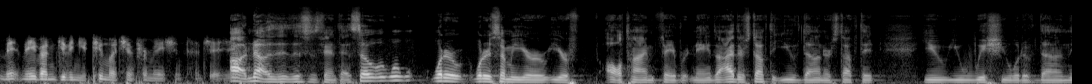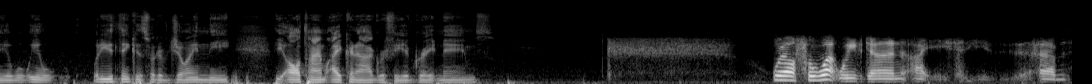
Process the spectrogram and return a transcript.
maybe I'm giving you too much information, JJ. Oh no, this is fantastic. So, what are what are some of your your all time favorite names? Either stuff that you've done or stuff that you you wish you would have done. The, what do you think has sort of joined the the all time iconography of great names? Well, for what we've done, I um,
